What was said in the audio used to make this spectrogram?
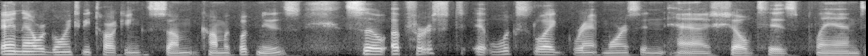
And now we're going to be talking some comic book news. So, up first, it looks like Grant Morrison has shelved his planned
